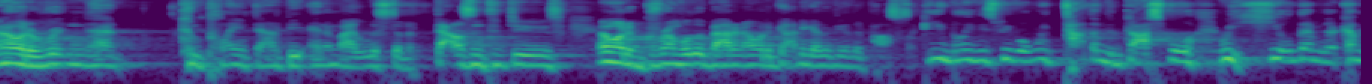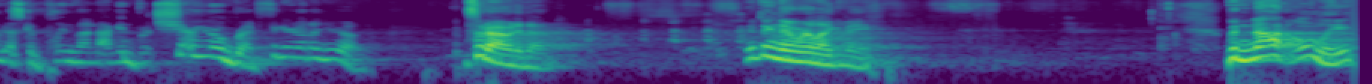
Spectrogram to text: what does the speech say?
and I would have written that complaint down at the end of my list of a thousand to dos. I would have grumbled about it. And I would have gotten together with the other apostles. Like, can you believe these people? We taught them the gospel. We healed them. And they're coming to us complaining about not getting bread. Share your own bread. Figure it out on your own. That's what I would have done. Good thing they were like me. But not only,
